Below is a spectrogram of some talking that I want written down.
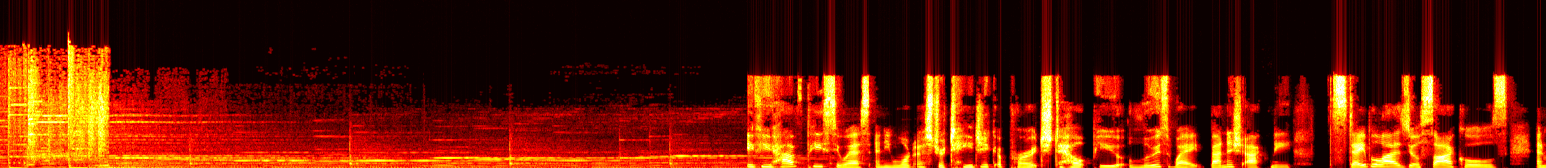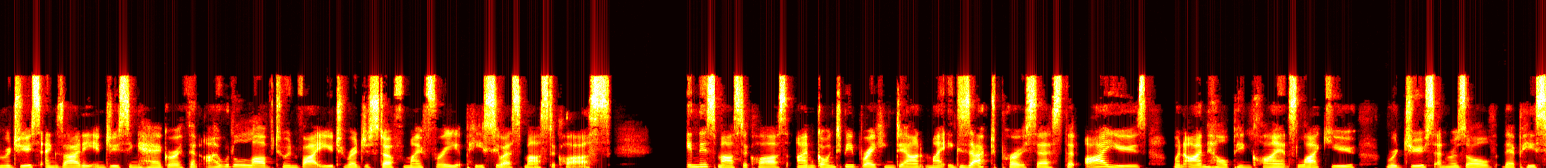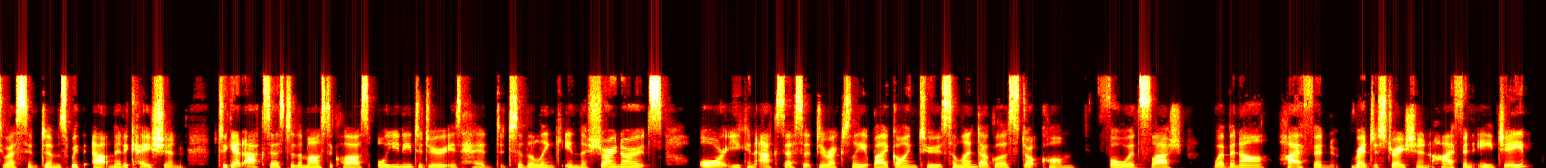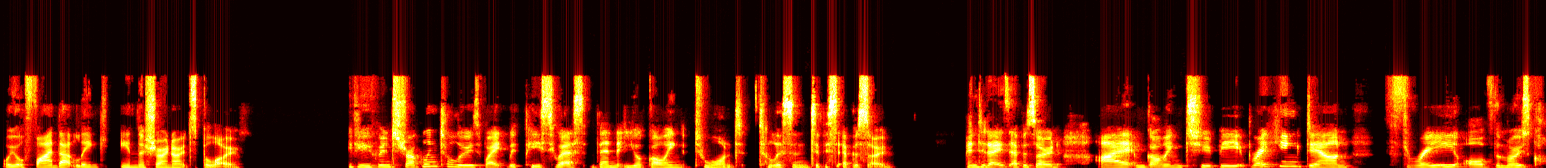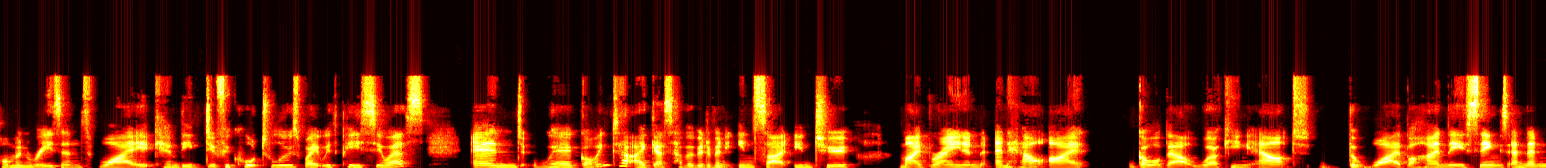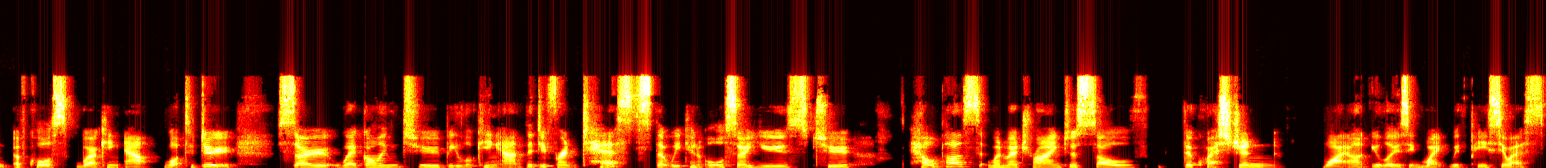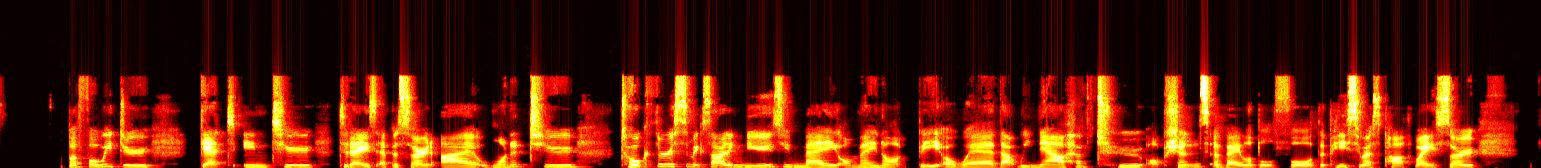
If you have PCOS and you want a strategic approach to help you lose weight, banish acne, stabilize your cycles, and reduce anxiety inducing hair growth, then I would love to invite you to register for my free PCOS masterclass. In this masterclass, I'm going to be breaking down my exact process that I use when I'm helping clients like you reduce and resolve their PCOS symptoms without medication. To get access to the masterclass, all you need to do is head to the link in the show notes, or you can access it directly by going to solainedouglas.com forward slash webinar hyphen registration hyphen EG, or you'll find that link in the show notes below. If you've been struggling to lose weight with PCOS, then you're going to want to listen to this episode. In today's episode, I am going to be breaking down three of the most common reasons why it can be difficult to lose weight with PCOS. And we're going to, I guess, have a bit of an insight into my brain and, and how I go about working out the why behind these things and then of course working out what to do. So we're going to be looking at the different tests that we can also use to help us when we're trying to solve the question why aren't you losing weight with PCOS before we do get into today's episode i wanted to talk through some exciting news. You may or may not be aware that we now have two options available for the PCOS pathway. So,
